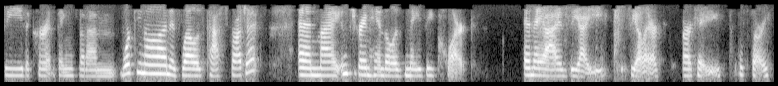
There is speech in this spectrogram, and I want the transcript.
see the current things that I'm working on as well as past projects. And my Instagram handle is Maizie Clarke, M-A-I-Z-I-E-C-L-A-R-K-E. Sorry.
